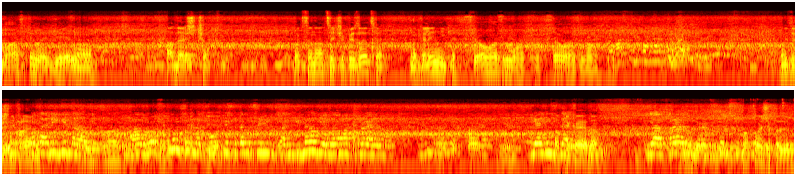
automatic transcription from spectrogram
Маски надели. Ну, а дальше что? Вакцинация, чипизация, наколенники? Все возможно, все возможно. Ну, это же Вот неправильно. оригиналы. А у вас можно на копии, потому что оригинал я вам отправила. Я не знаю. Отвлекает, да? Я отправила. сколько- Попозже подойду.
